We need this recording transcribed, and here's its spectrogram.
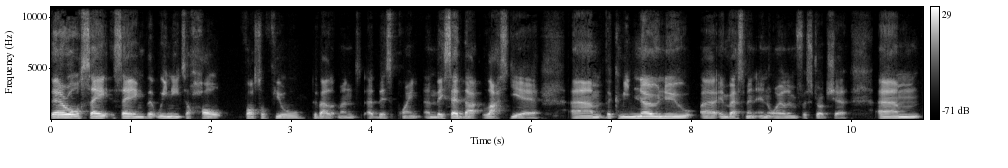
they're all say, saying that we need to halt fossil fuel development at this point. And they said that last year. Um, there can be no new uh, investment in oil infrastructure. Um,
